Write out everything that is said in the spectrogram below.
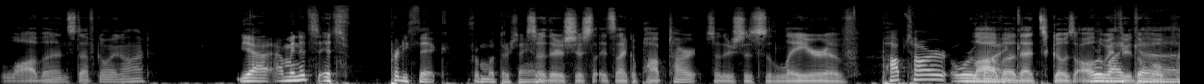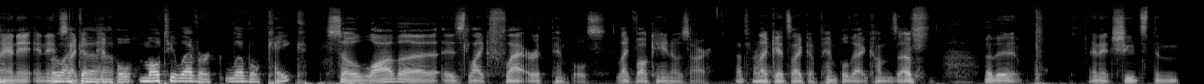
lava and stuff going on? Yeah, I mean it's it's pretty thick from what they're saying. So there's just it's like a pop tart. So there's just a layer of Pop tart or lava like, that goes all the way through like, the whole uh, planet, and it's like, a, pimple. multi-level level cake. So lava is like flat Earth pimples, like volcanoes are. That's right. Like it's like a pimple that comes up, and then and it shoots the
